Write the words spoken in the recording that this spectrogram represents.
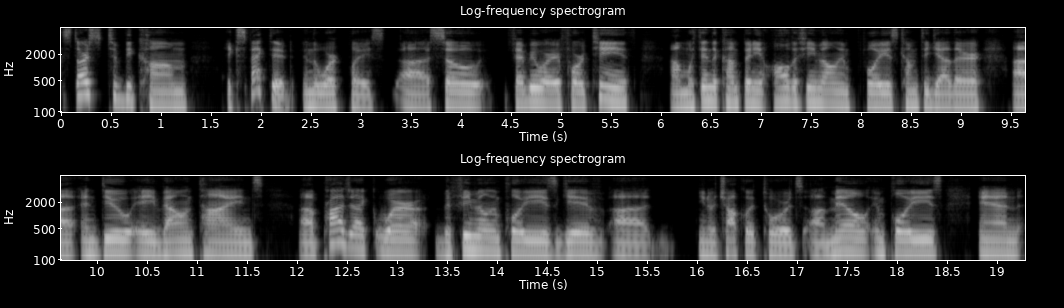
starts to become expected in the workplace. Uh, so February 14th, um, within the company, all the female employees come together uh, and do a Valentine's uh, project where the female employees give, you know, chocolate towards uh, male employees. And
